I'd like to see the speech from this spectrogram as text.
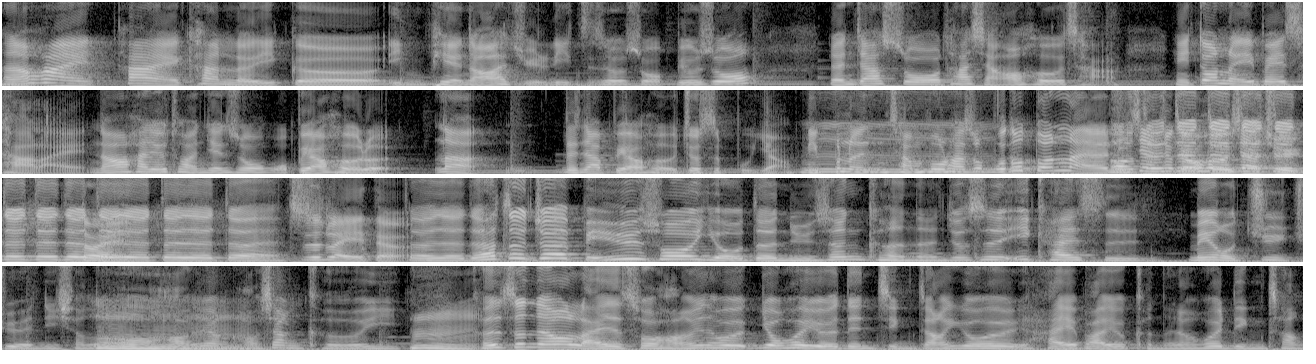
然后他还他还看了一个影片，然后他举例子就是说，比如说。人家说他想要喝茶，你端了一杯茶来，然后他就突然间说：“我不要喝了。”那人家不要喝就是不要，你不能强迫他说：“我都端来了，你现在就喝下去。”对对对对对对对对之类的。对对对，他这就会比喻说，有的女生可能就是一开始没有拒绝你，想说哦，好像好像可以，嗯，可是真的要来的时候，好像会又会有点紧张，又会害怕，有可能会临场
